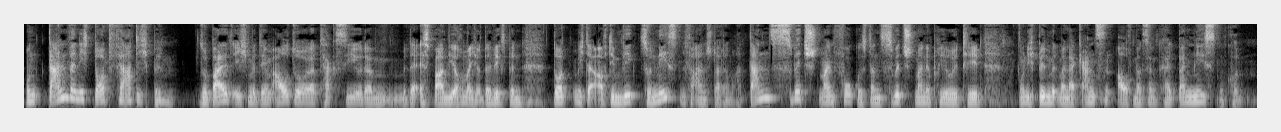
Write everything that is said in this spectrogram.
Und dann, wenn ich dort fertig bin, sobald ich mit dem Auto oder Taxi oder mit der S-Bahn, wie auch immer ich unterwegs bin, dort mich da auf dem Weg zur nächsten Veranstaltung mache, dann switcht mein Fokus, dann switcht meine Priorität und ich bin mit meiner ganzen Aufmerksamkeit beim nächsten Kunden.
